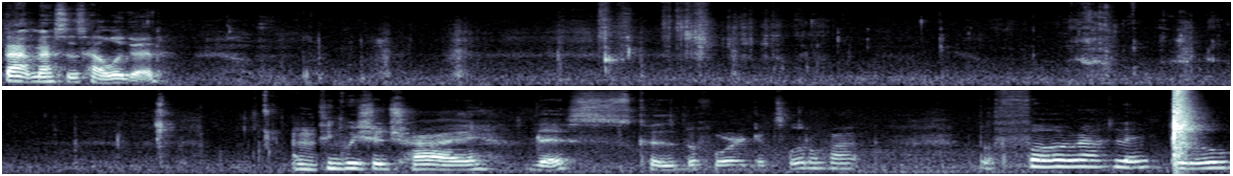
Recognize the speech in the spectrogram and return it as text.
That mess is hella good. I think we should try this because before it gets a little hot, before I let go.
